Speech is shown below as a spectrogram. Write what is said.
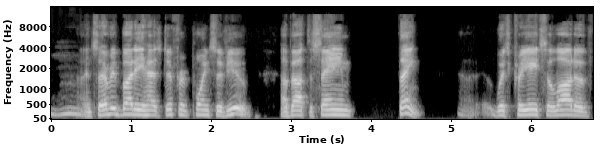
Mm-hmm. And so everybody has different points of view about the same thing, uh, which creates a lot of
